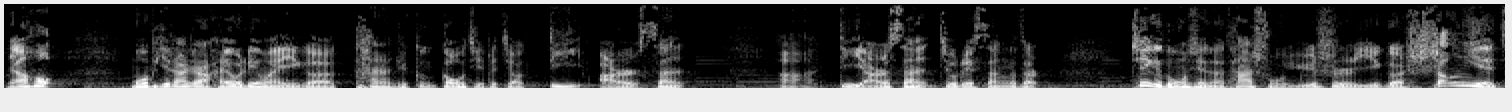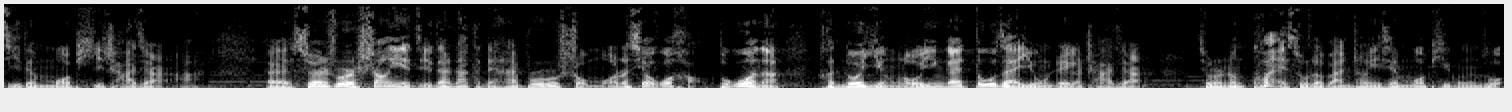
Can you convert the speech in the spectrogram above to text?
然后磨皮插件还有另外一个看上去更高级的，叫 DR 三。啊，DR 三就这三个字儿，这个东西呢，它属于是一个商业级的磨皮插件啊。呃，虽然说是商业级，但是它肯定还不如手磨的效果好。不过呢，很多影楼应该都在用这个插件，就是能快速的完成一些磨皮工作，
